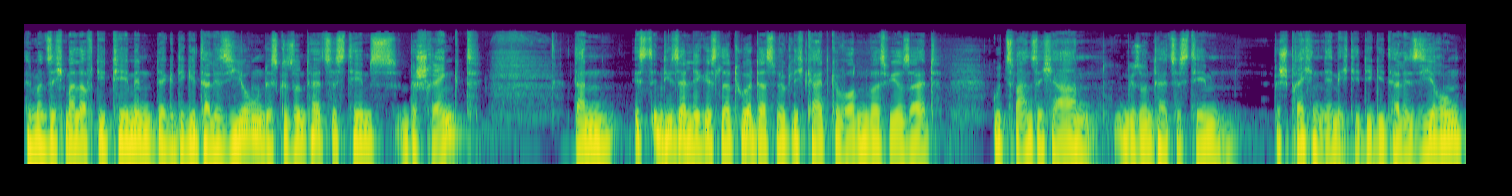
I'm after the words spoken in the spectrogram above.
Wenn man sich mal auf die Themen der Digitalisierung des Gesundheitssystems beschränkt, dann ist in dieser Legislatur das Wirklichkeit geworden, was wir seit gut 20 Jahren im Gesundheitssystem besprechen, nämlich die Digitalisierung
